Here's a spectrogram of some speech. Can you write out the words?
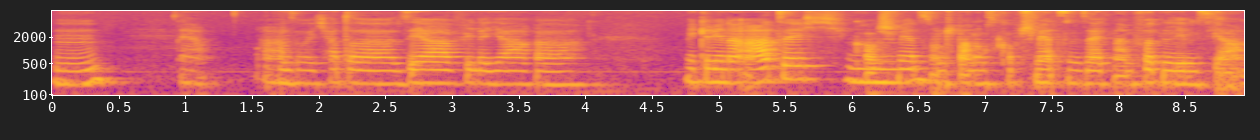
Mhm. Ja. Also ich hatte sehr viele Jahre migräneartig, mhm. Kopfschmerzen und Spannungskopfschmerzen seit meinem vierten Lebensjahr.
